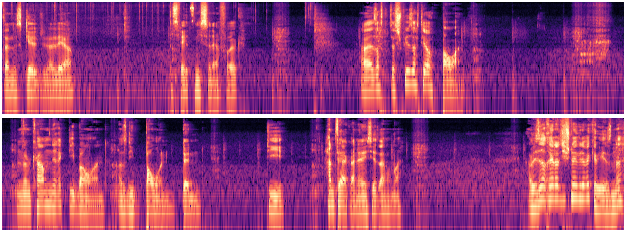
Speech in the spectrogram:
dann ist Geld wieder leer. Das wäre jetzt nicht so ein Erfolg. Aber sagt, das Spiel sagt ja auch Bauern. Und dann kamen direkt die Bauern. Also die Bauenden. Die Handwerker, nenne ich sie jetzt einfach mal. Aber die sind auch relativ schnell wieder weg gewesen, ne?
